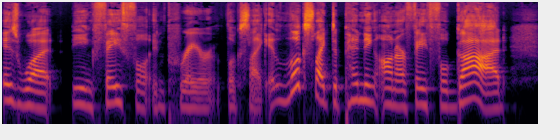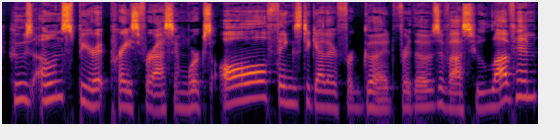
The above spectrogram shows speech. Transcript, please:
is what being faithful in prayer looks like. It looks like depending on our faithful God, whose own spirit prays for us and works all things together for good for those of us who love him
